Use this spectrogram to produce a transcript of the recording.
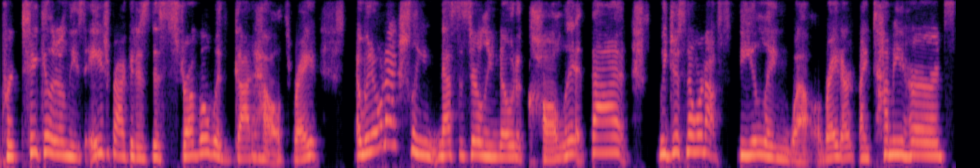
particularly in these age bracket, is this struggle with gut health, right? And we don't actually necessarily know to call it that. We just know we're not feeling well, right? Our, my tummy hurts.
